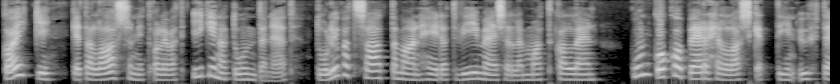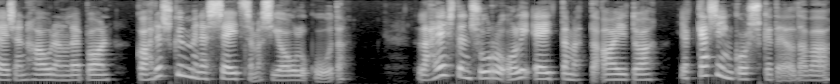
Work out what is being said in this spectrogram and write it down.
Kaikki, ketä Laassonit olivat ikinä tunteneet, tulivat saattamaan heidät viimeiselle matkalleen, kun koko perhe laskettiin yhteisen haudan lepoon 27. joulukuuta. Läheisten suru oli eittämättä aitoa ja käsin kosketeltavaa,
